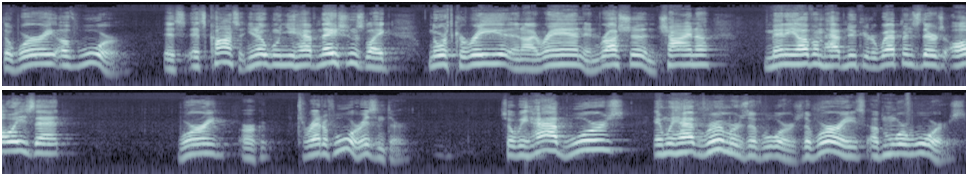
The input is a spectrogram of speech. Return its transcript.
The worry of war. It's, it's constant. You know, when you have nations like North Korea and Iran and Russia and China, many of them have nuclear weapons, there's always that worry or threat of war, isn't there? So we have wars and we have rumors of wars, the worries of more wars.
